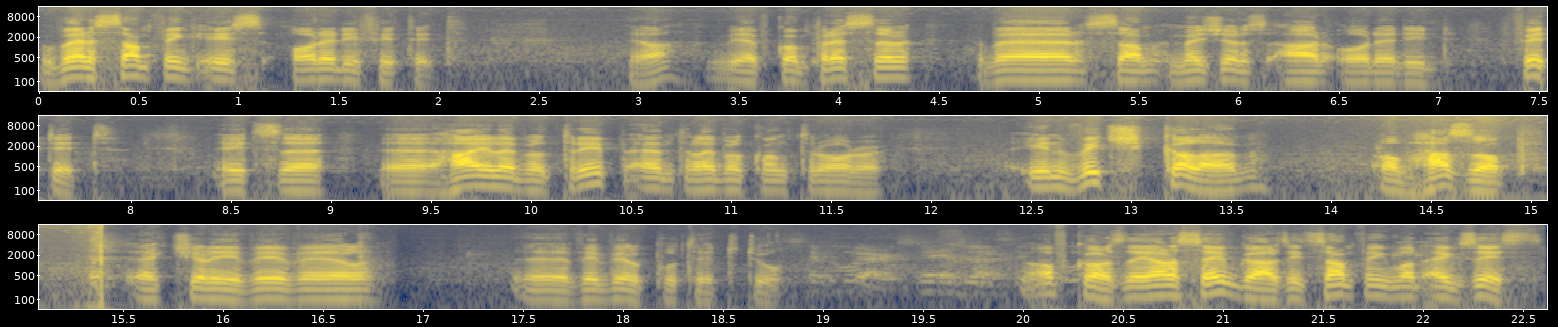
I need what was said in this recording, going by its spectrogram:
where something is already fitted. Yeah, we have compressor where some measures are already fitted. It's a, a high level trip and level controller. In which column of HAZOP actually we will uh, we will put it to? Of course, they are safeguards. It's something what exists.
